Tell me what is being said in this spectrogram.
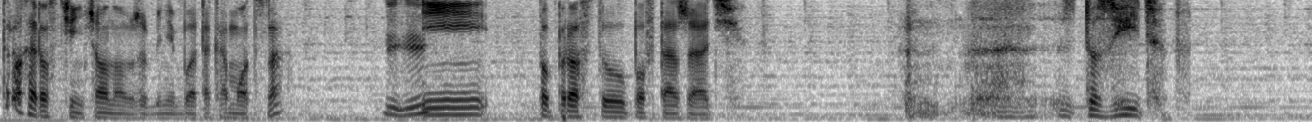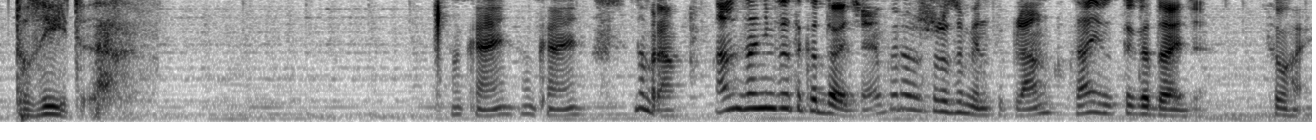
Trochę rozcieńczoną, żeby nie była taka mocna. Mhm. I po prostu powtarzać. To zid. To zid. Okej, okay, okej. Okay. Dobra, ale zanim do tego dojdzie, jakby już rozumiem twój plan, zanim do tego dojdzie, słuchaj.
